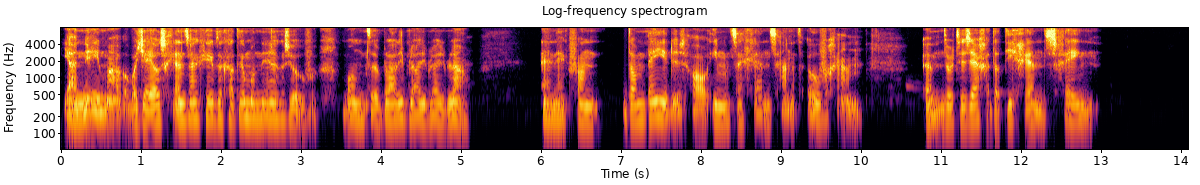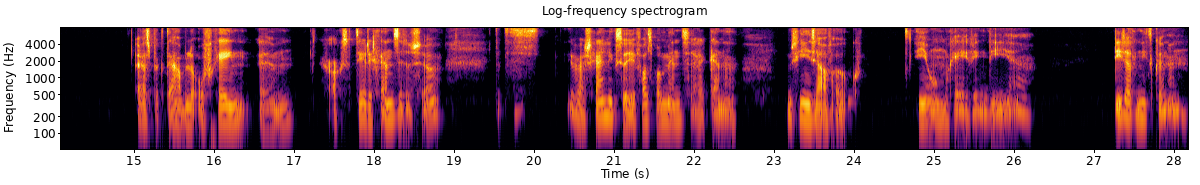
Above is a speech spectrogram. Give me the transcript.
Ja, nee, maar wat jij als grens aangeeft, dat gaat helemaal nergens over. Want uh, bladibladibladibla. En ik van, dan ben je dus al iemand zijn grens aan het overgaan. Um, door te zeggen dat die grens geen respectabele of geen um, geaccepteerde grens is of zo. Dat is, waarschijnlijk zul je vast wel mensen herkennen. Misschien jezelf ook. In je omgeving die, uh, die dat niet kunnen.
